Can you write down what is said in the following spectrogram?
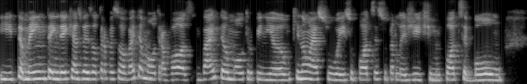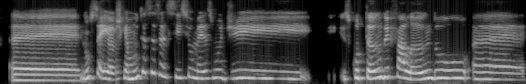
E também entender que às vezes outra pessoa vai ter uma outra voz, vai ter uma outra opinião que não é sua, isso pode ser super legítimo, e pode ser bom. É, não sei, eu acho que é muito esse exercício mesmo de escutando e falando, é,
